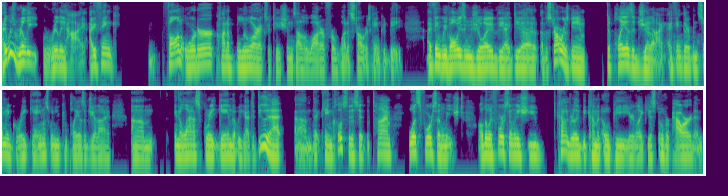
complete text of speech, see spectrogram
I was really, really high. I think Fallen Order kind of blew our expectations out of the water for what a Star Wars game could be. I think we've always enjoyed the idea of a Star Wars game to play as a Jedi. I think there have been so many great games when you can play as a Jedi. Um, in the last great game that we got to do that, um, that came close to this at the time, was Force Unleashed. Although with Force Unleashed, you kind of really become an OP. You're like just overpowered, and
